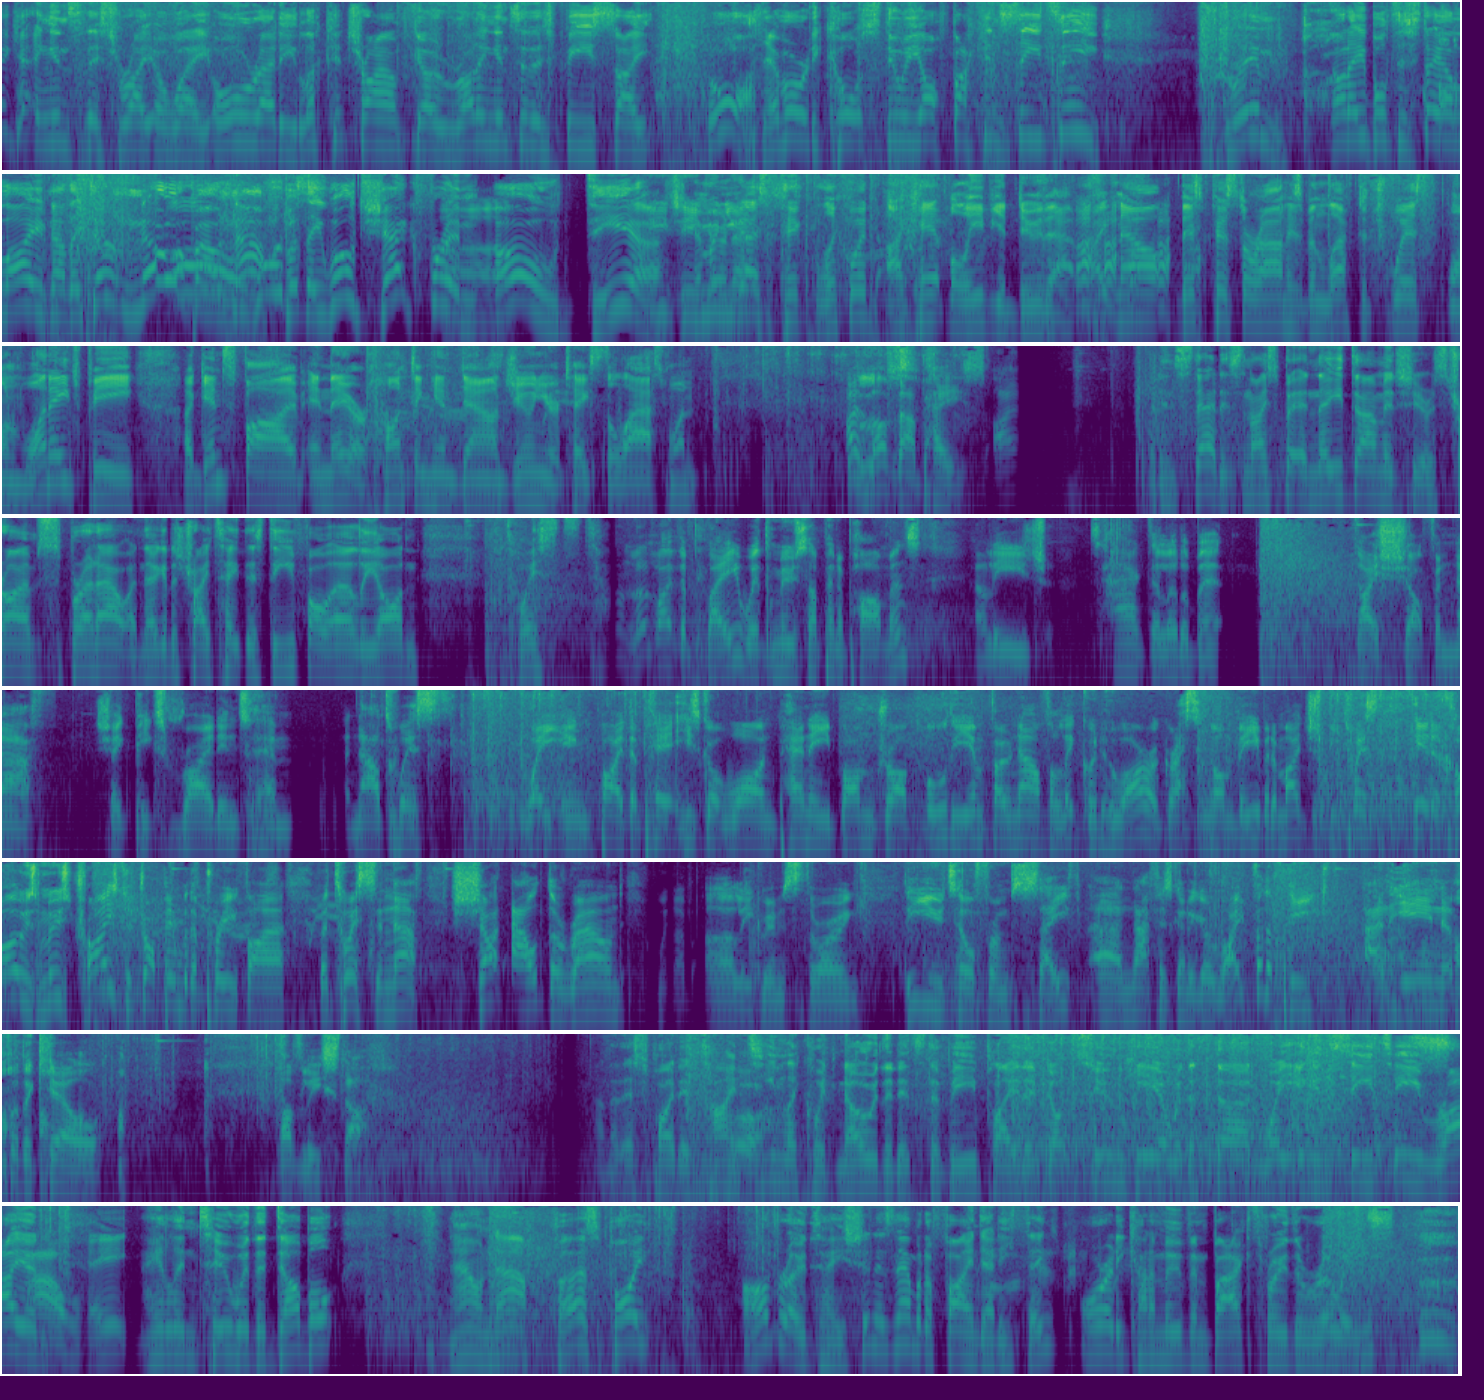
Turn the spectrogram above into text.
We're getting into this right away already. Look at Triumph go, running into this B site. Oh, they've already caught Stewie off back in CT. Grim, not able to stay alive. Now, they don't know oh, about Oh, Naf, what? but they will check for him. Uh, oh, dear. GG Remember when you go guys picked Liquid? I can't believe you do that. Right now, this pistol round has been left to Twist on 1 HP against 5, and they are hunting him down. Junior takes the last one. I love that pace. I But instead, it's a nice bit of nade damage here as Triumph spread out, and they're going to try to take this default early on. Twist. look like the play with Moose up in apartments. Elige tagged a little bit. Nice shot for Naf. Shake peeks right into him. And now Twist waiting by the pit. He's got one. Penny, bomb dropped. All the info now for Liquid, who are aggressing on B, but it might just be Twist here to close. Moose tries to drop in with a pre-fire, but Twist and Naf shut out the round. Early, Grim's throwing the util from safe, and Naf is going to go right for the peak and in for the kill. Lovely stuff. And at this point in time, Oh. Team Liquid know that it's the B play. They've got two here with a third waiting in CT. Ryan Ow. Nailing two with a double. And now, now, first point of rotation. Isn't able to find anything. Already kind of moving back through the ruins.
